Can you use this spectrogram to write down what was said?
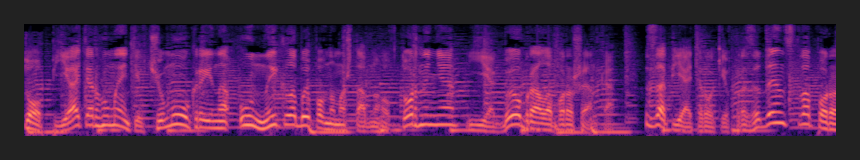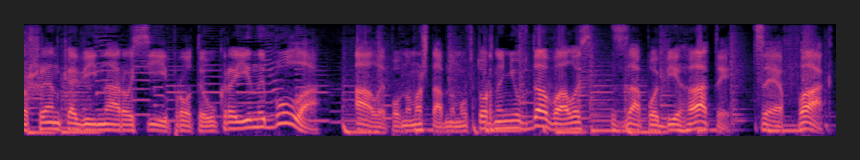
Топ 5 аргументів, чому Україна уникла би повномасштабного вторгнення, якби обрала Порошенка. За 5 років президентства Порошенка війна Росії проти України була, але повномасштабному вторгненню вдавалось запобігати. Це факт.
